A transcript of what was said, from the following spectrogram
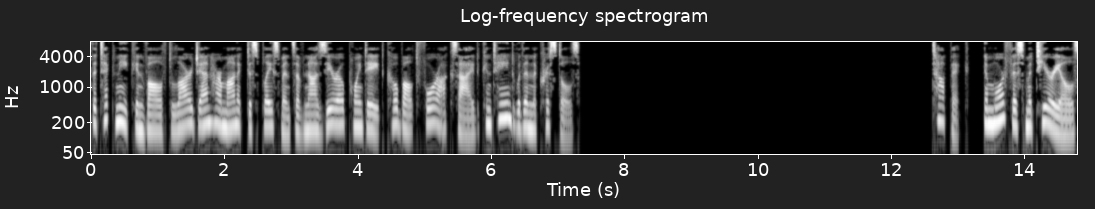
The technique involved large anharmonic displacements of Na 0.8 cobalt-4 oxide contained within the crystals. Amorphous materials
